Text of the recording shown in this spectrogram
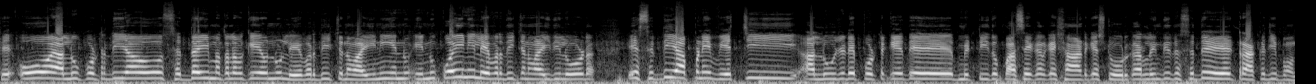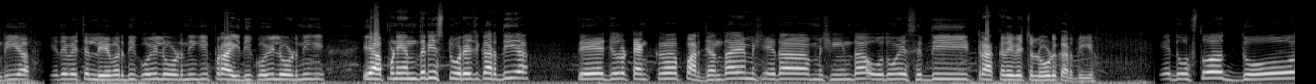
ਤੇ ਉਹ ਆਲੂ ਪੁੱਟਦੀ ਆ, ਉਹ ਸਿੱਧਾ ਹੀ ਮਤਲਬ ਕਿ ਉਹਨੂੰ ਲੇਬਰ ਦੀ ਚਨਵਾਈ ਨਹੀਂ, ਇਹਨੂੰ ਇਹਨੂੰ ਕੋਈ ਨਹੀਂ ਲੇਬਰ ਦੀ ਚਨਵਾਈ ਦੀ ਲੋੜ। ਇਹ ਸਿੱਧੀ ਆਪਣੇ ਵਿੱਚ ਹੀ ਆਲੂ ਜਿਹੜੇ ਪੁੱਟ ਕੇ ਤੇ ਮਿੱਟੀ ਤੋਂ ਪਾਸੇ ਕਰਕੇ ਛਾਂਟ ਕੇ ਸਟੋਰ ਕਰ ਲੈਂਦੀ ਤੇ ਸਿੱਧੇ ਟਰੱਕ 'ਚ ਹੀ ਪਾਉਂਦੀ ਆ। ਇਹਦੇ ਵਿੱਚ ਲੇਬਰ ਦੀ ਕੋਈ ਲੋੜ ਨਹੀਂ ਗੀ, ਭਰਾਈ ਦੀ ਕੋਈ ਲੋੜ ਨਹੀਂ ਗੀ। ਇਹ ਆਪਣੇ ਅੰਦਰ ਹੀ ਸਟੋਰੇਜ ਕਰਦੀ ਆ ਤੇ ਜਦੋਂ ਟੈਂਕ ਭਰ ਜਾਂਦਾ ਹੈ ਮਸ਼- ਇਹਦਾ ਮਸ਼ੀਨ ਦਾ, ਉਦੋਂ ਇਹ ਸਿੱਧੀ ਟਰੱਕ ਦੇ ਵਿੱਚ ਲੋਡ ਕਰਦੀ ਆ। ਇਹ ਦੋਸਤੋ ਦੋ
